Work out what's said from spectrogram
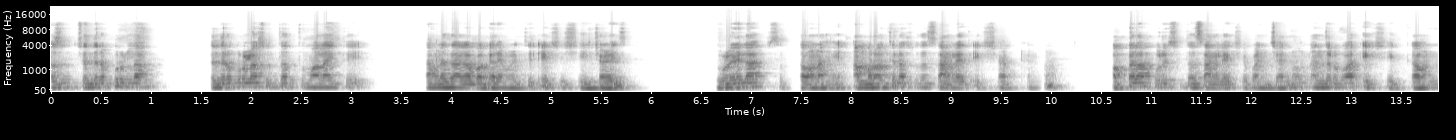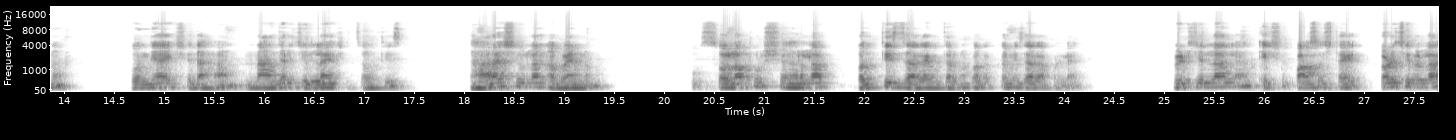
अजून चंद्रपूरला चंद्रपूरला सुद्धा तुम्हाला इथे चांगल्या जागा बघायला मिळतील एकशे शेहेचाळीस. धुळेला सत्तावन्न आहे अमरावतीला सुद्धा चांगले आहेत एकशे अठ्ठ्याण्णव. अकोला पोलीस सुद्धा चांगले एकशे पंच्याण्णव नंदुरबार एकशे एक्कावन्न गोंदिया एकशे दहा नांदेड जिल्हा एकशे चौतीस धाराशिवला नव्याण्णव सोलापूर शहराला बत्तीस जागा आहे मित्रांनो. बघा कमी जागा पडल्या आहेत. बीड जिल्ह्याला एकशे पासष्ट आहे. गडचिरोलीला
